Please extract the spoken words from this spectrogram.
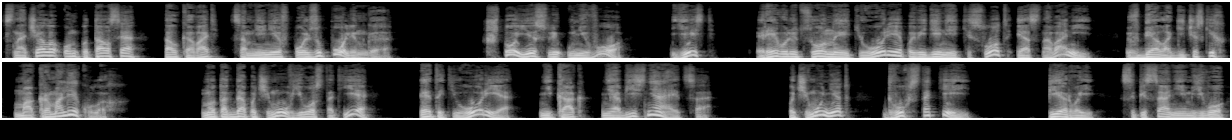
Сначала он пытался толковать сомнения в пользу Полинга. Что если у него есть революционная теория поведения кислот и оснований в биологических макромолекулах? Но тогда почему в его статье эта теория никак не объясняется? Почему нет двух статей? Первой с описанием его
